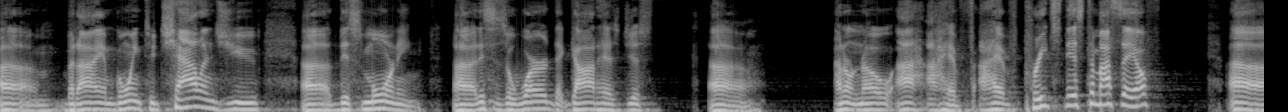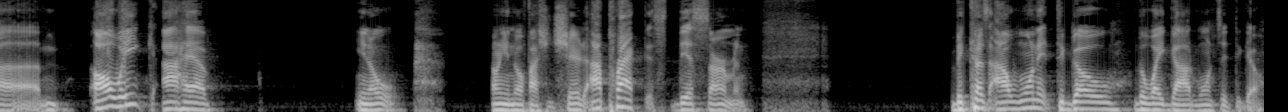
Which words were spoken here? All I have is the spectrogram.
Um, but I am going to challenge you uh, this morning. Uh, this is a word that God has just uh, I don't know. I, I have I have preached this to myself uh, all week. I have, you know, I don't even know if I should share it. I practiced this sermon because I want it to go the way God wants it to go.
